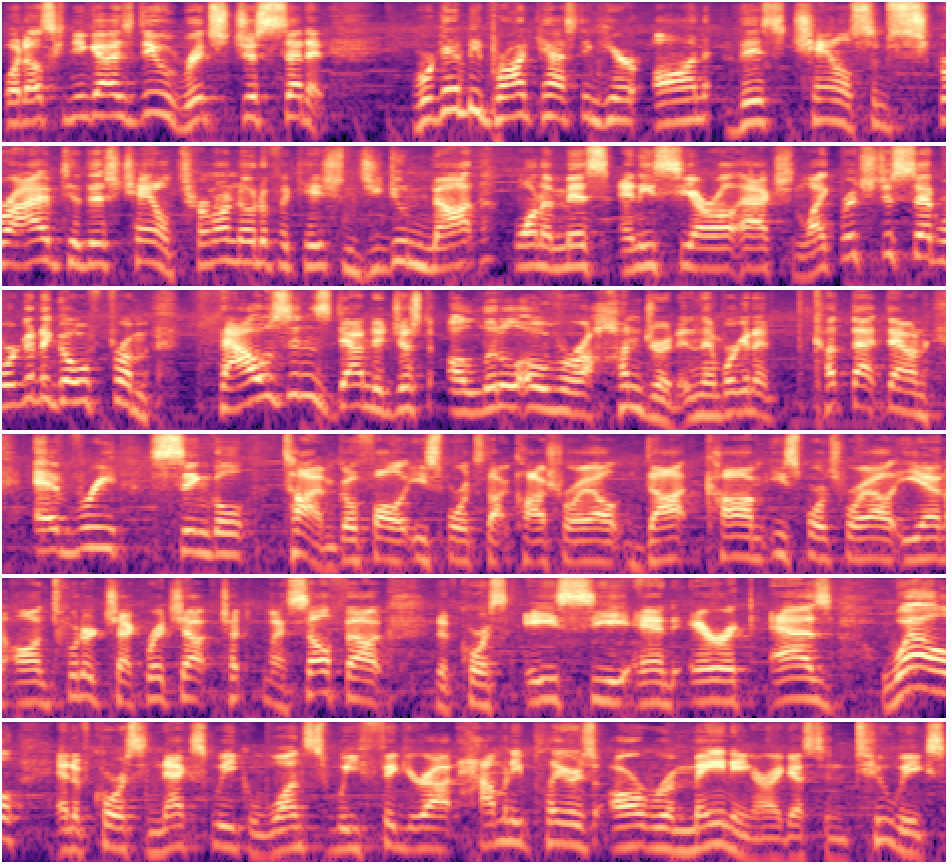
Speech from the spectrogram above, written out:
what else can you guys do? Rich just said it. We're going to be broadcasting here on this channel. Subscribe to this channel. Turn on notifications. You do not want to miss any CRL action. Like Rich just said, we're going to go from thousands down to just a little over a hundred, and then we're going to cut that down every single time. Go follow esports.clashroyale.com, esports royale en on Twitter. Check Rich out, check myself out, and of course AC and Eric as well. And of course, next week, once we figure out how many players are remaining, or I guess in two weeks,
